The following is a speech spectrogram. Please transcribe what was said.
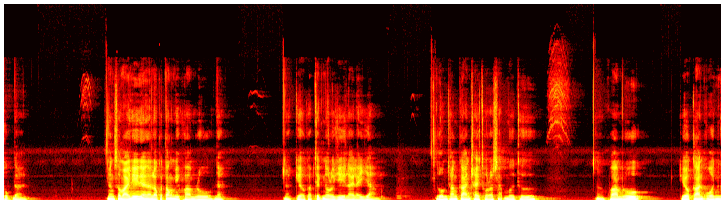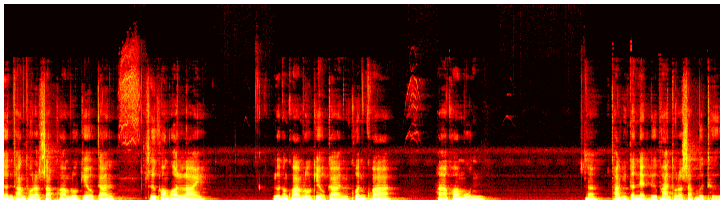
ทุกข์ได้ อย่างสมัยนี้เนี่ยนะเราก็ต้องมีความรู้นะนะเกี่ยวกับเทคโนโลยีหลาย ๆ อย่าง รวมทั้งการใช้โทรศัพท์มือถือ ความรู้เกี่ยวกับการโอนเงินทางโทรศัพท์ ความรู้เกี่ยวกับการซื้อของออนไลน์ หรือทั้งความรู้เกี่ยวกับการค้นคว้า หาข้อมูลนะทางอินเทอร์เน็ต หรือผ่านโทรศัพท์มือถือ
